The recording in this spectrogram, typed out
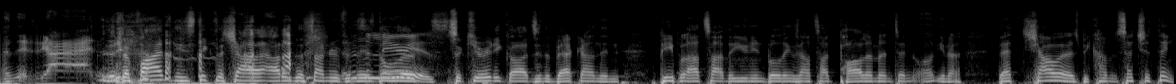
and then defiantly stick the shower out of the sunroof That and there's all the security guards in the background and people outside the union buildings, outside Parliament, and uh, you know that shower has become such a thing.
